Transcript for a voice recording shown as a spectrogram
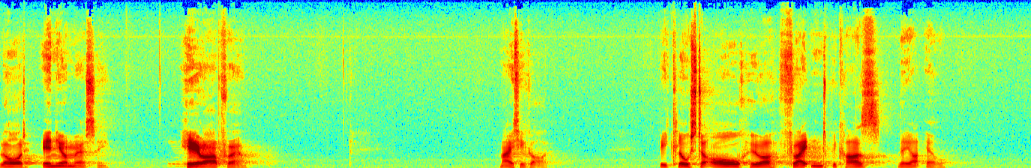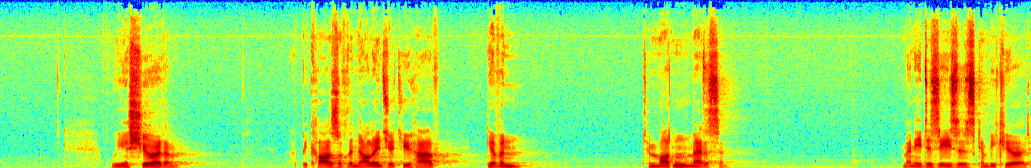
Lord, in your mercy, hear our prayer. Mighty God, be close to all who are frightened because they are ill. Reassure them that because of the knowledge that you have given to modern medicine, many diseases can be cured.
